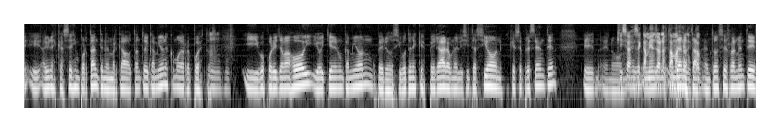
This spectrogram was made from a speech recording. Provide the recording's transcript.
eh, hay una escasez importante en el mercado, tanto de camiones como de repuestos. Y vos por ahí llamás hoy y hoy tienen un camión, pero si vos tenés que esperar a una licitación que se presenten, eh, eh, no, Quizás ese camión ya no está más ya no en está. stock. Entonces realmente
